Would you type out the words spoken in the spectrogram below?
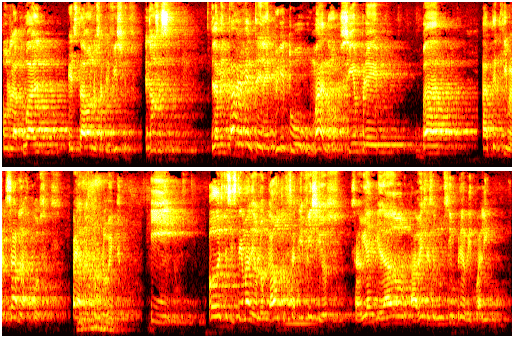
por la cual estaban los sacrificios. Entonces, lamentablemente el espíritu humano siempre va a tergiversar las cosas para nuestro provecho. Y todo este sistema de holocaustos y sacrificios se habían quedado a veces en un simple ritualismo.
